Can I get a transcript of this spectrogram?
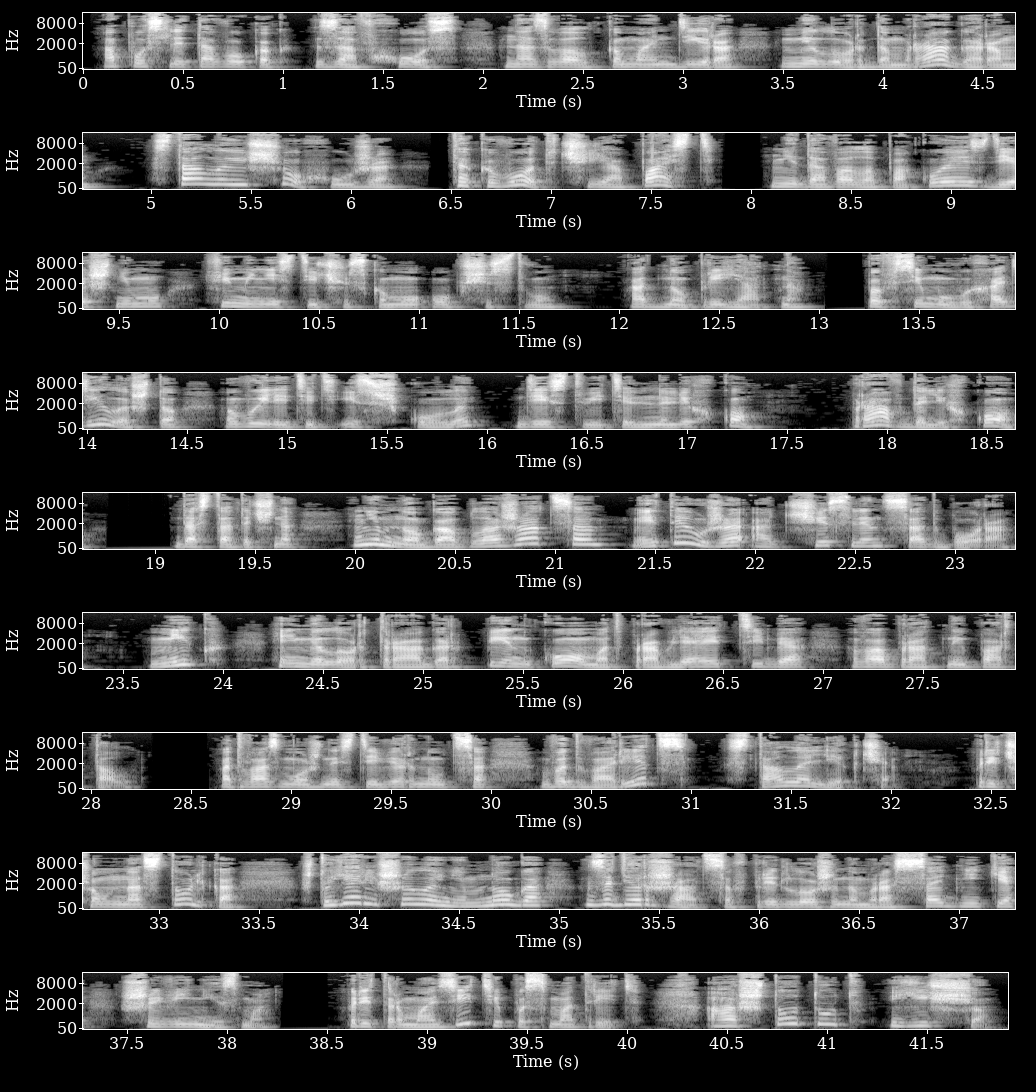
А после того, как завхоз назвал командира милордом Рагаром, стало еще хуже. Так вот, чья пасть не давала покоя здешнему феминистическому обществу. Одно приятно. По всему выходило, что вылететь из школы действительно легко. Правда легко. Достаточно немного облажаться, и ты уже отчислен с отбора. Миг, и милорд Рагор пинком отправляет тебя в обратный портал. От возможности вернуться во дворец стало легче. Причем настолько, что я решила немного задержаться в предложенном рассаднике шовинизма. Притормозить и посмотреть, а что тут еще?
